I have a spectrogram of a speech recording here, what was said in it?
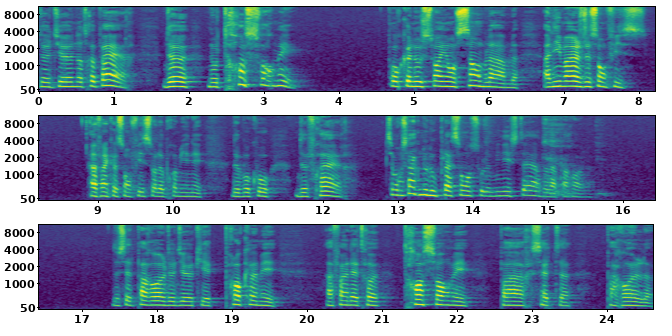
de Dieu notre Père de nous transformer pour que nous soyons semblables à l'image de son Fils, afin que son Fils soit le premier-né de beaucoup de frères. C'est pour ça que nous nous plaçons sous le ministère de la parole, de cette parole de Dieu qui est proclamée afin d'être transformée par cette parole.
